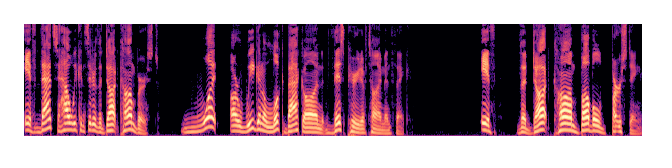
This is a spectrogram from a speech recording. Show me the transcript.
If that's how we consider the dot com burst, what are we going to look back on this period of time and think? If the dot com bubble bursting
